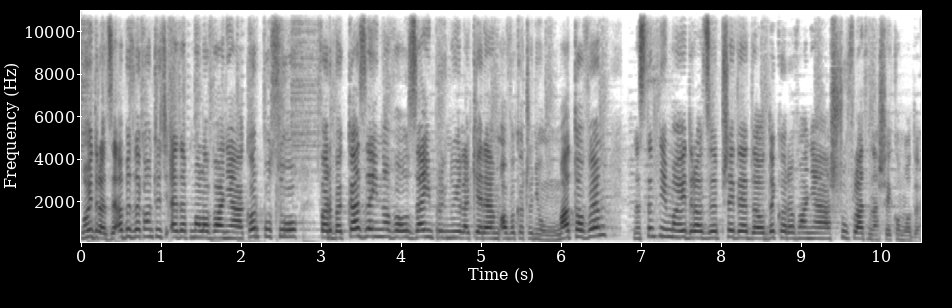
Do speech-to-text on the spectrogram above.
Moi drodzy, aby zakończyć etap malowania korpusu, farbę kazeinową zaimpregnuję lakierem o wykończeniu matowym. Następnie, moi drodzy, przejdę do dekorowania szuflad naszej komody.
